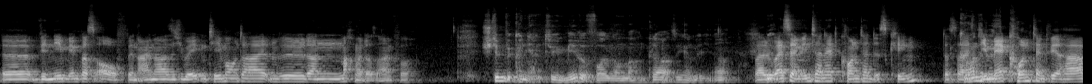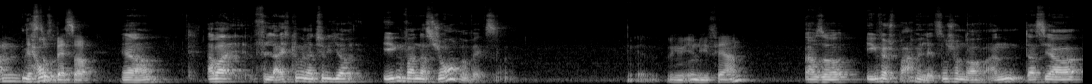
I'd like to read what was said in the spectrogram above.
Äh, wir nehmen irgendwas auf. Wenn einer sich über irgendein Thema unterhalten will, dann machen wir das einfach. Stimmt, wir können ja natürlich mehrere Folgen noch machen, klar, sicherlich. Ja, Weil du ja, weißt ja im Internet, Content ist King. Das heißt, Content je mehr Content wir haben, desto besser. ja, aber vielleicht können wir natürlich auch irgendwann das Genre wechseln. Wie- Inwiefern? Also, irgendwer sprach mir letztens schon darauf an, dass ja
